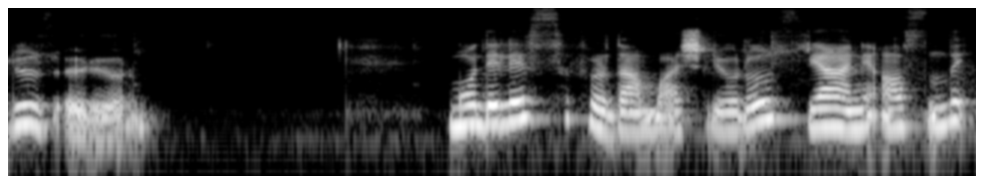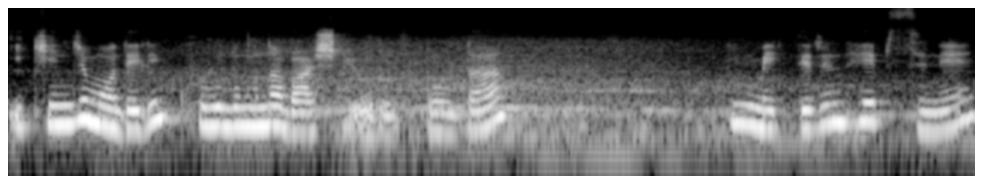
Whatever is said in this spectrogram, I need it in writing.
düz örüyorum. Modele sıfırdan başlıyoruz. Yani aslında ikinci modelin kurulumuna başlıyoruz burada. İlmeklerin hepsini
